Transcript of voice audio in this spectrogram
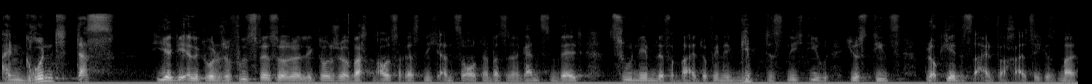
ein Grund, dass hier die elektronische Fußfessel oder elektronische überwachten Hausarrest nicht anzuordnen, was in der ganzen Welt zunehmende Verbreitung findet, gibt es nicht. Die Justiz blockiert es einfach. Als ich es mal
